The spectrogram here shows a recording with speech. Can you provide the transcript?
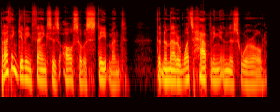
but I think giving thanks is also a statement that no matter what's happening in this world,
